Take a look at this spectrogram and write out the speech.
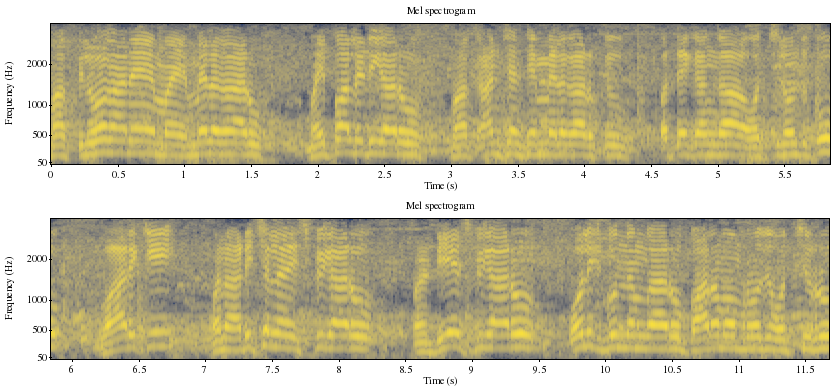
మా పిలువగానే మా ఎమ్మెల్యే గారు మైపాల్ రెడ్డి గారు మా కాన్షియన్స్ ఎమ్మెల్యే గారికి ప్రత్యేకంగా వచ్చినందుకు వారికి మన అడిషనల్ ఎస్పీ గారు మన డిఎస్పీ గారు పోలీస్ బృందం గారు ప్రారంభం రోజు వచ్చిర్రు.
